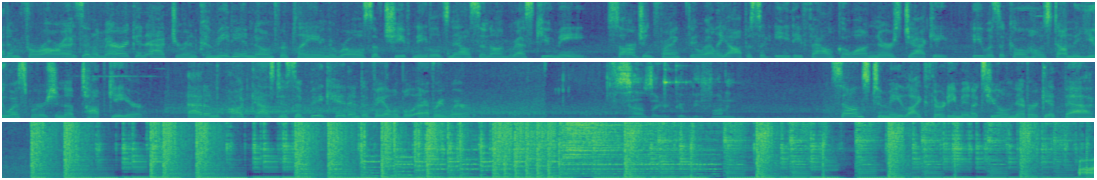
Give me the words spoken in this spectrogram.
Adam Ferrara is an American actor and comedian known for playing the roles of Chief Needles Nelson on Rescue Me, Sergeant Frank Fiorelli opposite Edie Falco on Nurse Jackie. He was a co-host on the U.S. version of Top Gear. Adam's podcast is a big hit and available everywhere. Sounds like it could be funny. Sounds to me like 30 minutes you'll never get back.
